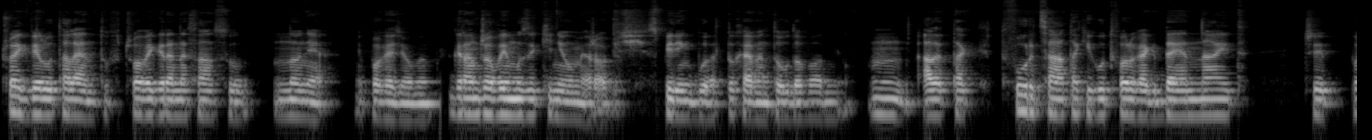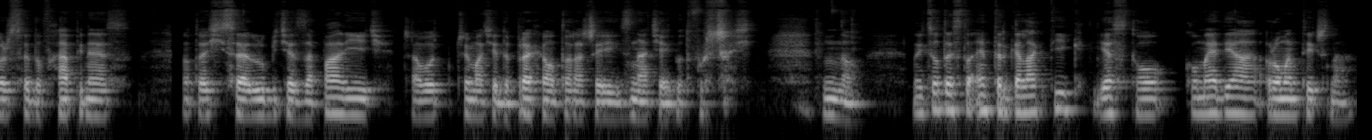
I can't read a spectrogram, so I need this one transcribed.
człowiek wielu talentów, człowiek renesansu. No nie, nie powiedziałbym. Grunge'owej muzyki nie umie robić. Speeding Bullet to Heaven to udowodnił. Mm, ale tak twórca takich utworów jak Day and Night czy Pursuit of Happiness, no to jeśli sobie lubicie zapalić, albo czy macie deprechę, to raczej znacie jego twórczość. No. No i co to jest to Enter Galactic? Jest to komedia romantyczna,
